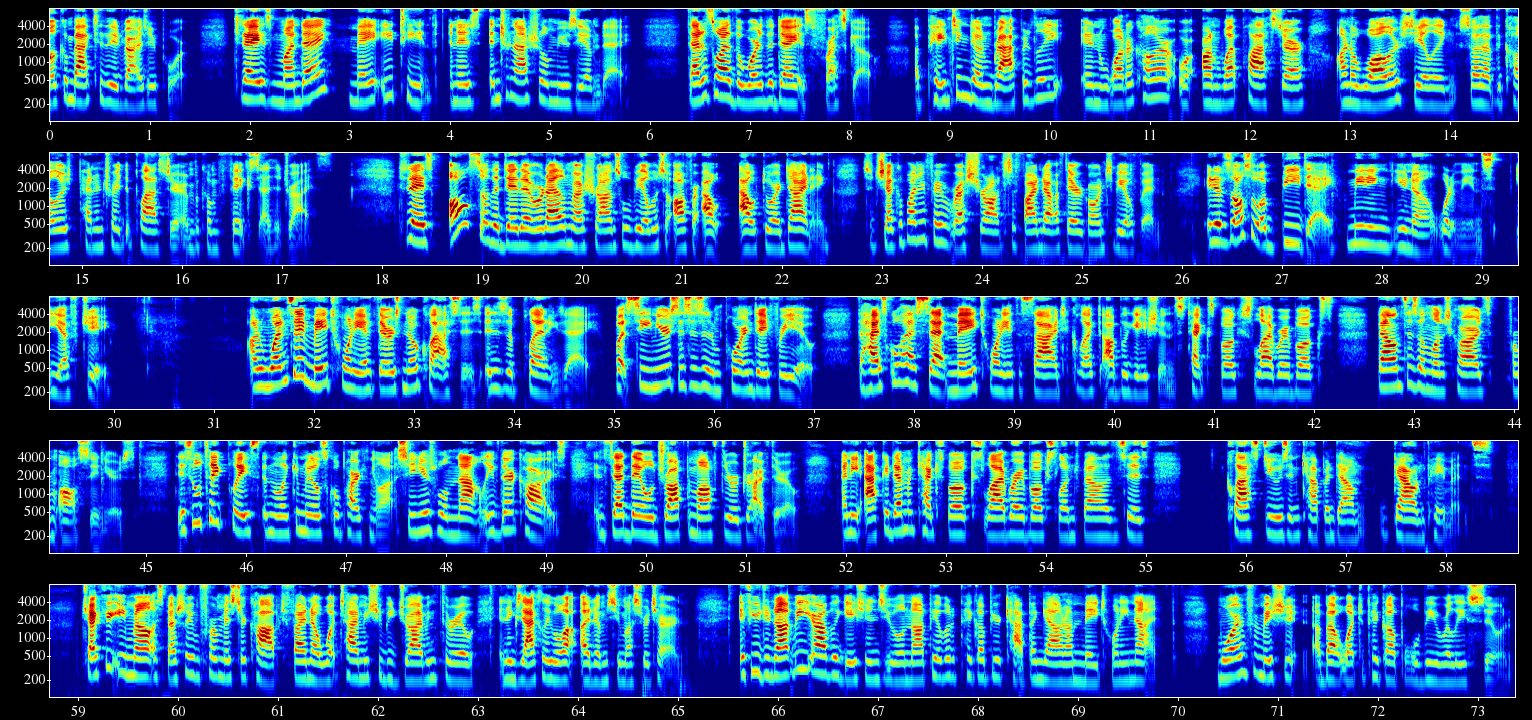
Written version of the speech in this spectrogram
welcome back to the Advisory Report. Today is Monday, May 18th, and it is International Museum Day. That is why the word of the day is fresco, a painting done rapidly in watercolor or on wet plaster on a wall or ceiling so that the colors penetrate the plaster and become fixed as it dries. Today is also the day that Rhode Island restaurants will be able to offer out- outdoor dining, so check up on your favorite restaurants to find out if they are going to be open. It is also a B day, meaning you know what it means EFG. On Wednesday, May 20th, there is no classes. It is a planning day. But seniors, this is an important day for you. The high school has set May 20th aside to collect obligations, textbooks, library books, balances on lunch cards from all seniors. This will take place in the Lincoln Middle School parking lot. Seniors will not leave their cars. Instead, they will drop them off through a drive through. Any academic textbooks, library books, lunch balances, class dues, and cap and down gown payments. Check your email, especially for Mr. Kopp, to find out what time you should be driving through and exactly what items you must return. If you do not meet your obligations, you will not be able to pick up your cap and gown on May 29th. More information about what to pick up will be released soon.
